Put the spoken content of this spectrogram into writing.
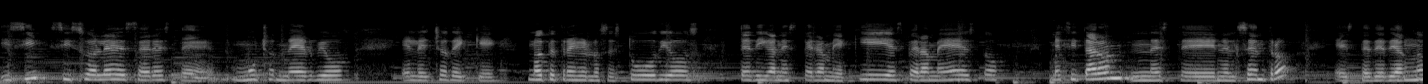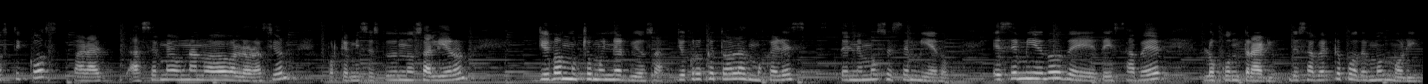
y sí, sí suele ser este, muchos nervios, el hecho de que no te traigan los estudios, te digan espérame aquí, espérame esto. Me citaron este, en el centro este, de diagnósticos para hacerme una nueva valoración porque mis estudios no salieron. Yo iba mucho muy nerviosa. Yo creo que todas las mujeres tenemos ese miedo, ese miedo de, de saber lo contrario, de saber que podemos morir.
